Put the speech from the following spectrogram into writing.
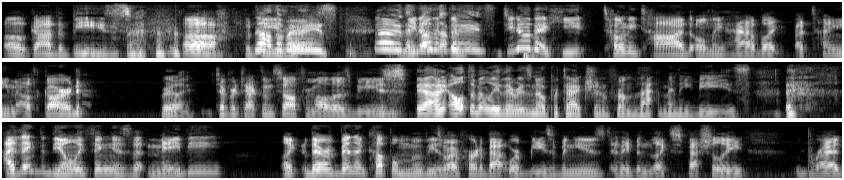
Oh god, the bees. oh, the not bees. the bees Anything Do you know that the- bees Do you know that he Tony Todd only had like a tiny mouth guard really to protect himself from all those bees? yeah I mean, ultimately there is no protection from that many bees I think that the only thing is that maybe like there have been a couple movies where I've heard about where bees have been used and they've been like specially bred.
